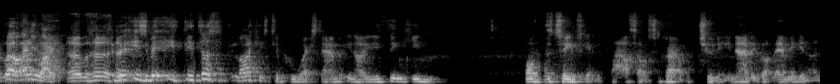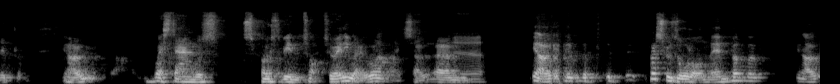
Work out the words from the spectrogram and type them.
Well, like anyway, it, is a bit, it, it, does like it's typical West Ham, but you know, you're thinking of the teams getting the playoffs. So it's a great opportunity now. They've got them. You know, they, you know, West Ham was supposed to be in the top two anyway, weren't they? So, um, yeah. you know, the, the, the pressure was all on them, but, but you know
